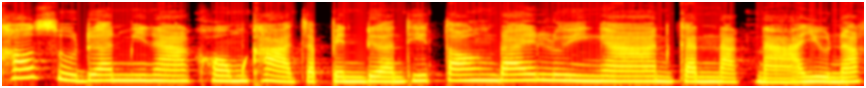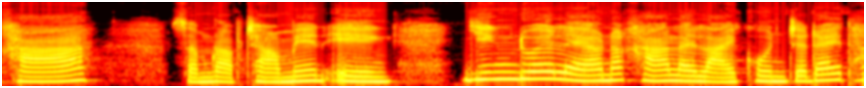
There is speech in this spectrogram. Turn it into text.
เข้าสู่เดือนมีนาคมค่ะ จะเป็นเดือนที่ต้องได้ลุยงานกันหนักหนาอยู่นะคะสำหรับชาวเมษเอง ยิ่งด้วยแล้วนะคะ หลายๆ คนจะได้ท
